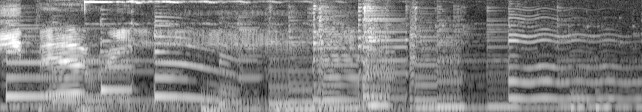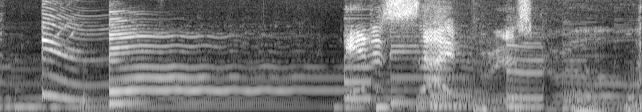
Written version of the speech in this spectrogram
Be buried in a cypress grove.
